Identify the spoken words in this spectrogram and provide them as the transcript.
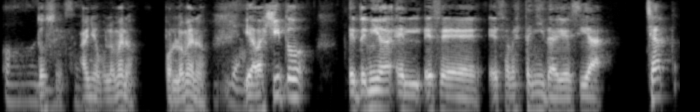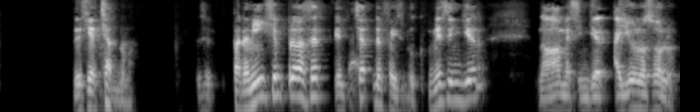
Oh, no 12 sé. años por lo menos. Por lo menos. Y abajito eh, tenía el, ese, esa pestañita que decía chat, decía chat nomás. Para mí siempre va a ser el chat de Facebook. Messenger, no, Messenger, hay uno solo.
